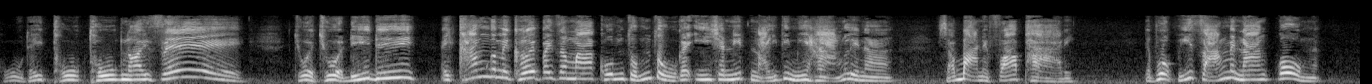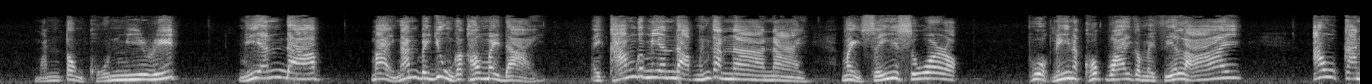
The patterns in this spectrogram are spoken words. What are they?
พูดให้ถูกถูกหน่อยเซ่ชั่วชั่วดีดี ไอ้คำก็ไม่เคยไปสมาคมสมสู่กับอีชนิดไหนที่มีหางเลยนะสาบานในฟ้าผ่าดิแต่พวกผีสางแม่นางโก้งนะมันต้องคนมีฤทธิ์มีอันดับ ไม่งั้นไปยุ่งกับเขาไม่ได้ ไอ้คำก็มีอันดับเหมือนกันนานาย ไม่ซีซัวหรอก พวกนี้นะคบไว้ก็ไม่เสียหลาย เอากัน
